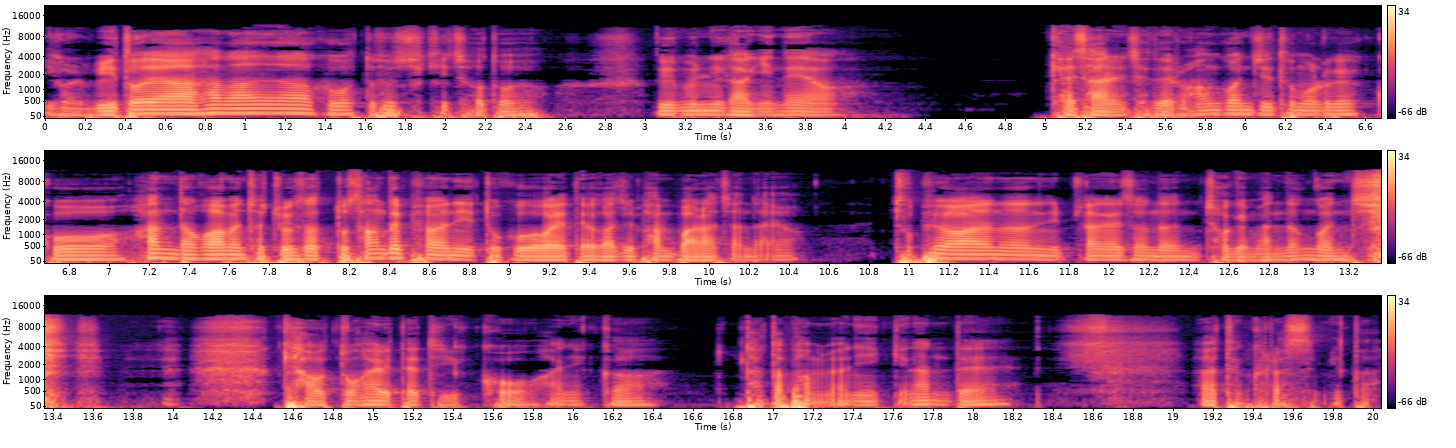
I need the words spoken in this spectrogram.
이걸 믿어야 하나 그것도 솔직히 저도 의문이 가긴 해요. 계산을 제대로 한 건지도 모르겠고 한다고 하면 저쪽에서 또 상대편이 또 그거에 대해 가지고 반발하잖아요. 투표하는 입장에서는 저게 맞는 건지 갸우뚱할 때도 있고 하니까 좀 답답한 면이 있긴 한데 여하튼 그렇습니다.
